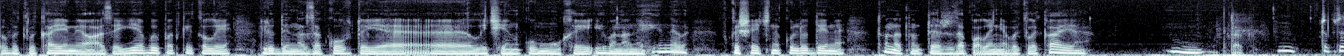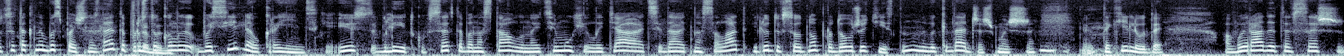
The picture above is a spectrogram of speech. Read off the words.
викликає міази. Є випадки, коли людина заковтує личинку мухи і вона не гине в кишечнику людини, то вона там теж запалення викликає. Ну, так. Тобто це так небезпечно. Знаєте, просто Треба- коли весілля українське, і ось влітку все в тебе наставлено, і ці мухи летять, сідають на салат, і люди все одно продовжують їсти. Ну не викидають же ж ми ж е, такі люди. А ви радите все ж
